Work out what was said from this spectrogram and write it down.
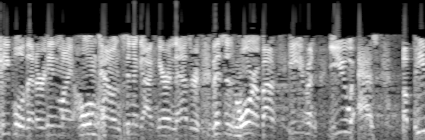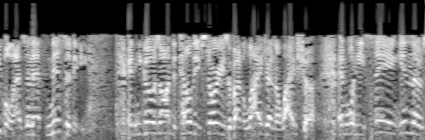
People that are in my hometown synagogue here in Nazareth. This is more about even you as a people, as an ethnicity. And he goes on to tell these stories about Elijah and Elisha. And what he's saying in those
